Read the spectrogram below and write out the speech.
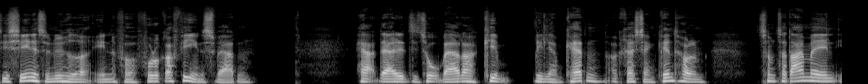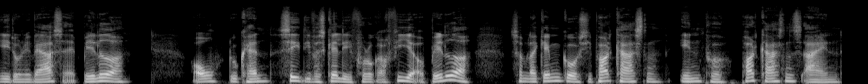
de seneste nyheder inden for fotografiens verden. Her der er det de to værter, Kim William Katten og Christian Klintholm, som tager dig med ind i et univers af billeder, og du kan se de forskellige fotografier og billeder, som der gennemgås i podcasten, inde på podcastens egen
